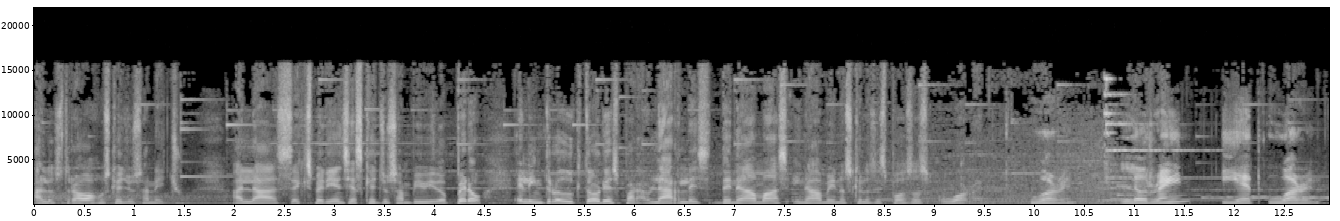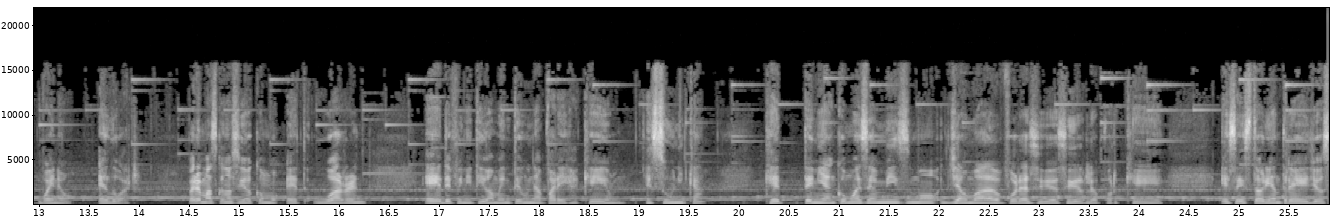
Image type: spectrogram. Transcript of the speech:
a los trabajos que ellos han hecho, a las experiencias que ellos han vivido. Pero el introductorio es para hablarles de nada más y nada menos que los esposos Warren. Warren. Lorraine y Ed Warren. Bueno, Edward, pero más conocido como Ed Warren. Eh, definitivamente una pareja que es única, que tenían como ese mismo llamado, por así decirlo, porque esa historia entre ellos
